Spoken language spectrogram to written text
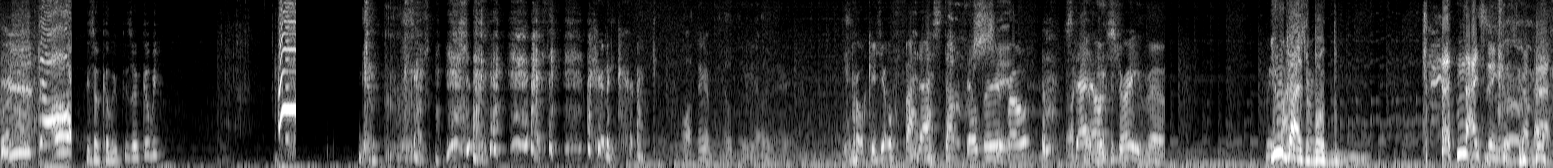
No! Please don't kill me. Please don't kill me. I heard a crack. Oh, I think I'm tilting the elevator. Bro, can your fat ass stop tilting it, bro? Stand up straight, bro. You guys are both. nice English, dumbass.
